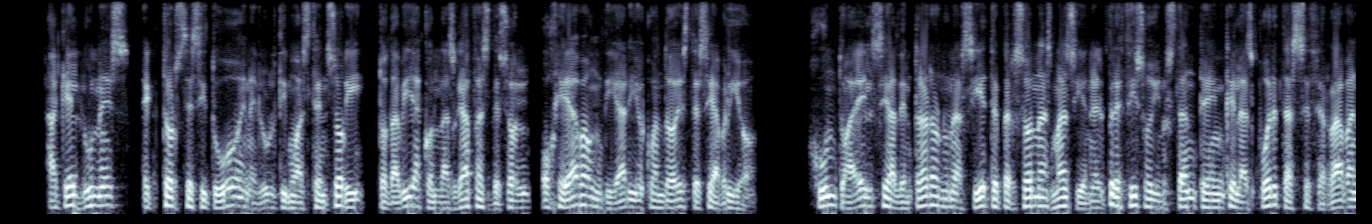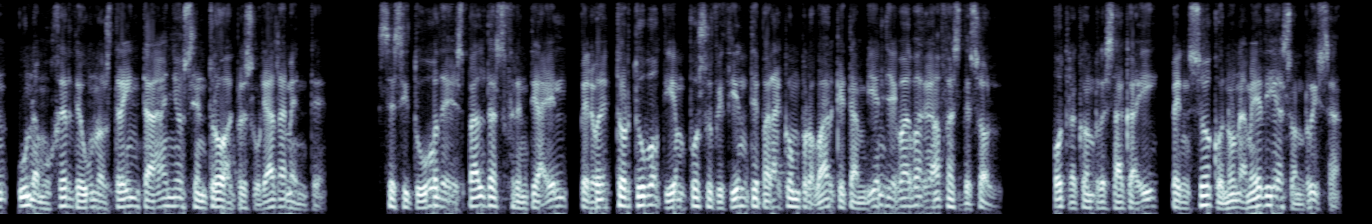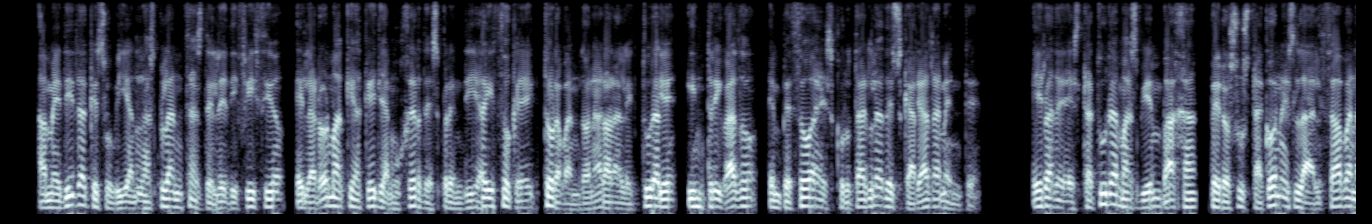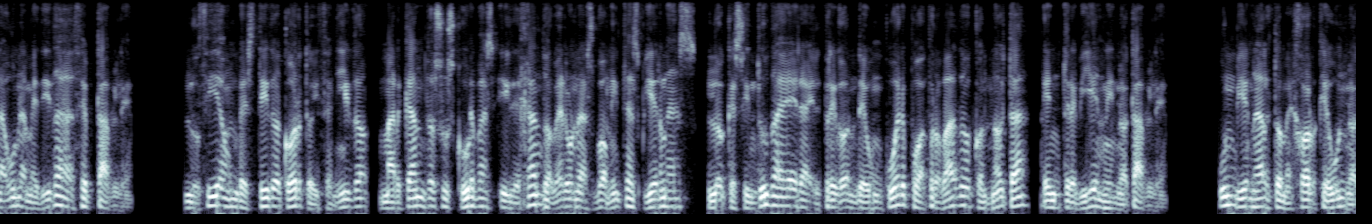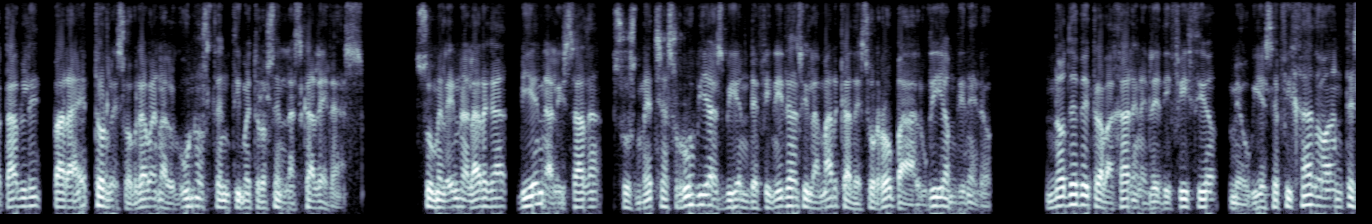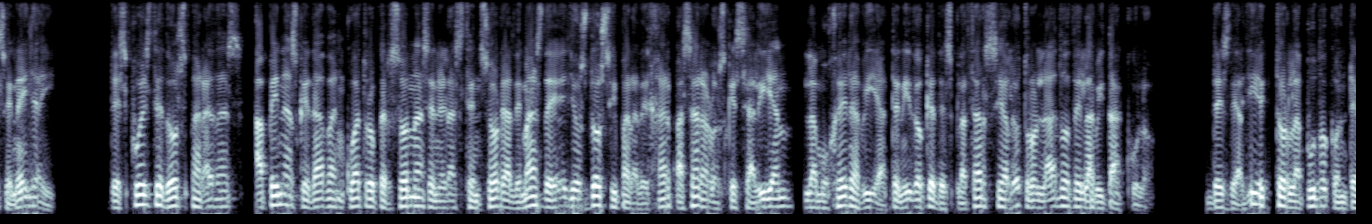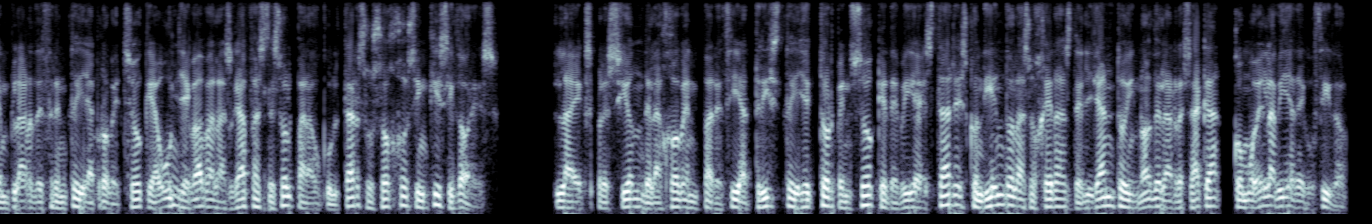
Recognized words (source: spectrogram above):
Aquel lunes, Héctor se situó en el último ascensor y, todavía con las gafas de sol, hojeaba un diario cuando este se abrió. Junto a él se adentraron unas siete personas más y en el preciso instante en que las puertas se cerraban, una mujer de unos 30 años entró apresuradamente. Se situó de espaldas frente a él, pero Héctor tuvo tiempo suficiente para comprobar que también llevaba gafas de sol. Otra con resaca y, pensó con una media sonrisa. A medida que subían las plantas del edificio, el aroma que aquella mujer desprendía hizo que Héctor abandonara la lectura y, intrigado, empezó a escrutarla descaradamente. Era de estatura más bien baja, pero sus tacones la alzaban a una medida aceptable. Lucía un vestido corto y ceñido, marcando sus curvas y dejando ver unas bonitas piernas, lo que sin duda era el pregón de un cuerpo aprobado con nota, entre bien y notable. Un bien alto mejor que un notable, para Héctor le sobraban algunos centímetros en las caderas. Su melena larga, bien alisada, sus mechas rubias bien definidas y la marca de su ropa aludían dinero. No debe trabajar en el edificio, me hubiese fijado antes en ella y... Después de dos paradas, apenas quedaban cuatro personas en el ascensor además de ellos dos y para dejar pasar a los que salían, la mujer había tenido que desplazarse al otro lado del habitáculo. Desde allí Héctor la pudo contemplar de frente y aprovechó que aún llevaba las gafas de sol para ocultar sus ojos inquisidores. La expresión de la joven parecía triste y Héctor pensó que debía estar escondiendo las ojeras del llanto y no de la resaca, como él había deducido.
